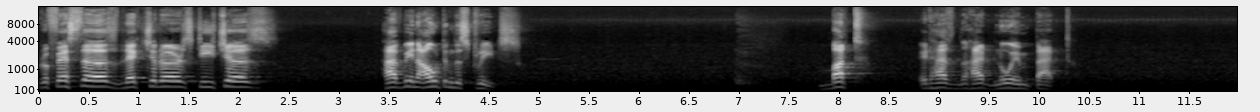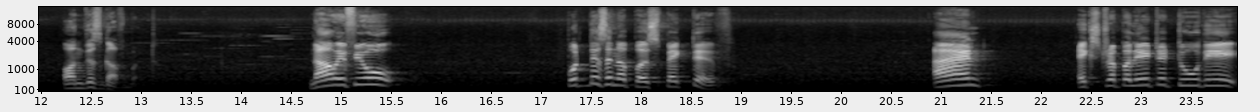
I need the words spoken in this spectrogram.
Professors, lecturers, teachers have been out in the streets. But it has had no impact on this government. Now, if you put this in a perspective and extrapolate it to the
